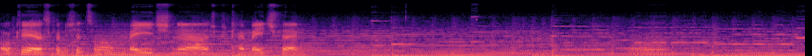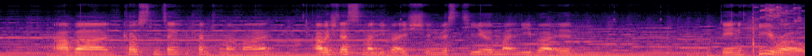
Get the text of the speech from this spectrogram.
Okay, das könnte ich jetzt noch Mage. Naja, ich bin kein Mage-Fan. Aber Kosten senken könnte man mal. Aber ich lasse es mal lieber. Ich investiere mal lieber in den Hero.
